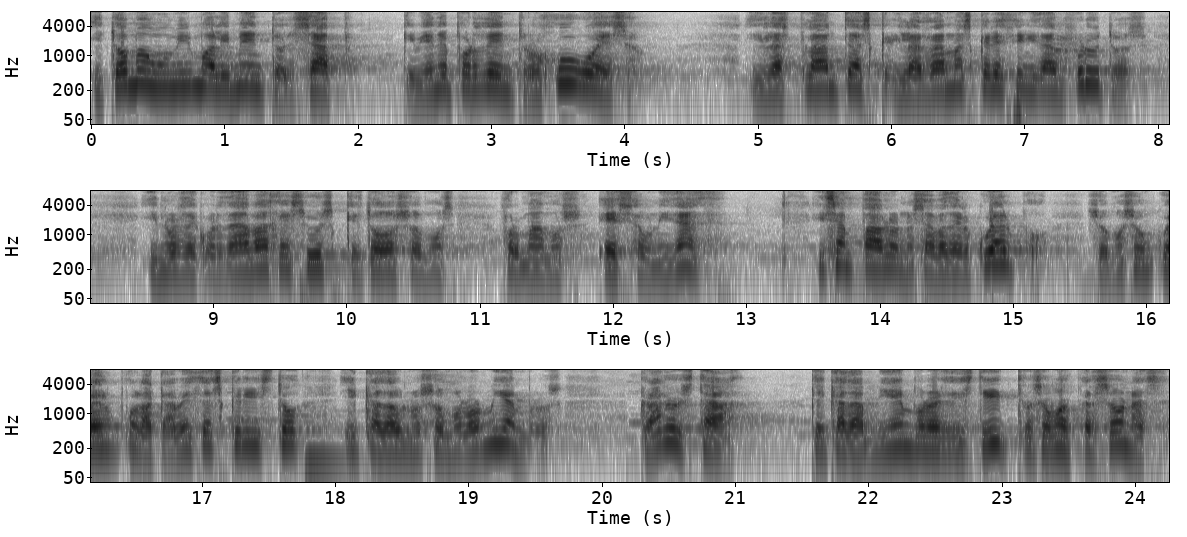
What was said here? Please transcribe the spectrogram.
y toman un mismo alimento, el sap, que viene por dentro, el jugo eso. Y las plantas y las ramas crecen y dan frutos. Y nos recordaba Jesús que todos somos, formamos esa unidad. Y San Pablo nos habla del cuerpo. Somos un cuerpo, la cabeza es Cristo y cada uno somos los miembros. Claro está que cada miembro es distinto, somos personas.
